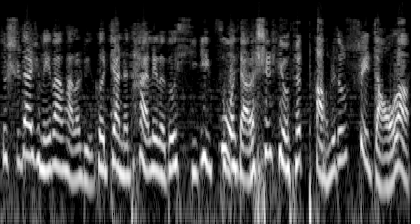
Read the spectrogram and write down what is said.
就实在是没办法了。旅客站着太累了，都席地坐下了，甚至有的躺着都睡着了。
